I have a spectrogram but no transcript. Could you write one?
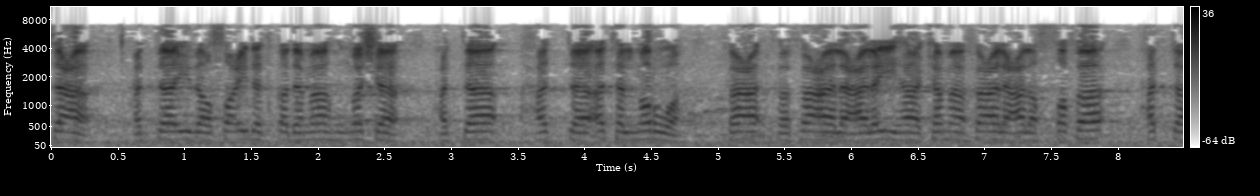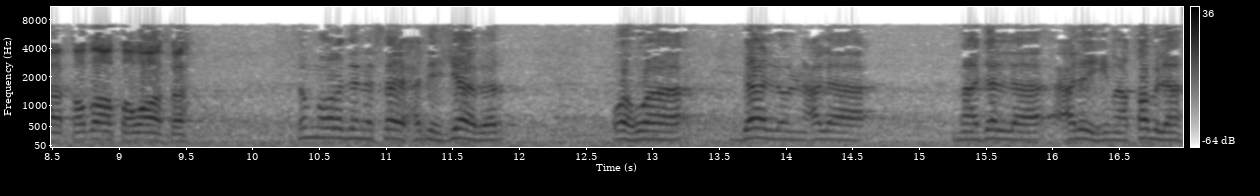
سعى حتى إذا صعدت قدماه مشى حتى حتى أتى المروة. ففعل عليها كما فعل على الصفا حتى قضى طوافه. ثم ورد النسائي حديث جابر وهو دال على ما دل عليه ما قبله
